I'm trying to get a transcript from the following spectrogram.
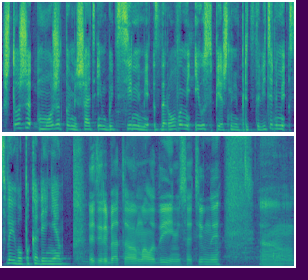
что же может помешать им быть сильными, здоровыми и успешными представителями своего поколения. Эти ребята молодые, инициативные. Э,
